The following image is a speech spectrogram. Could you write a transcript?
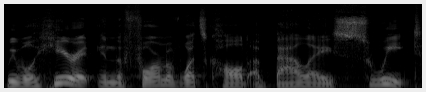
We will hear it in the form of what's called a ballet suite.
